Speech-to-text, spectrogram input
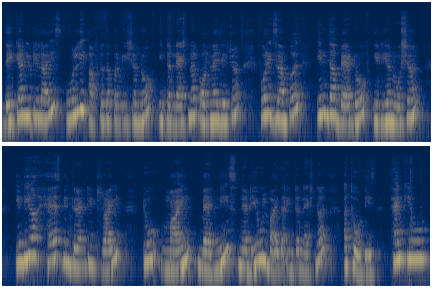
They can utilize only after the permission of international organization. For example, in the bed of Indian Ocean, India has been granted right to mine manganese nodule by the international authorities. Thank you.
